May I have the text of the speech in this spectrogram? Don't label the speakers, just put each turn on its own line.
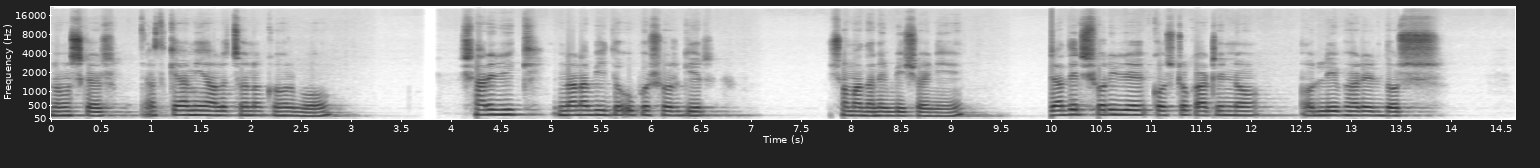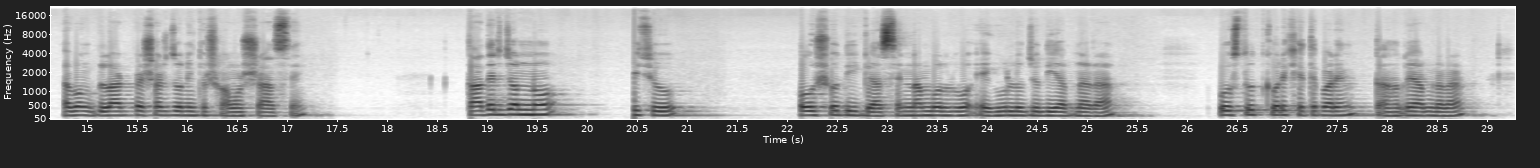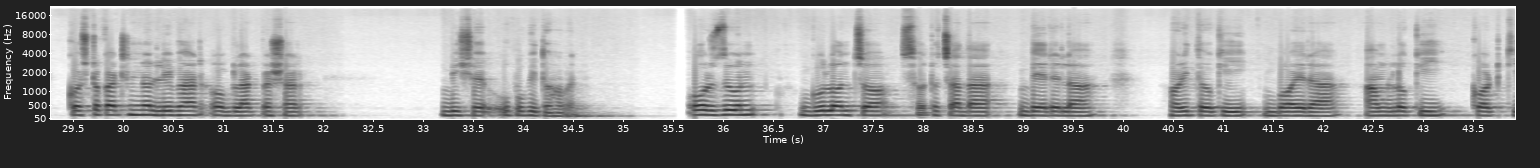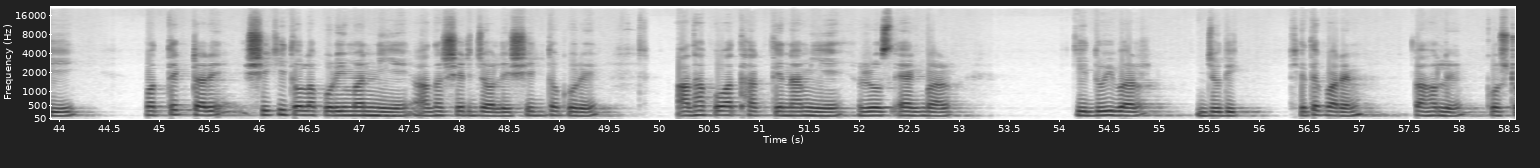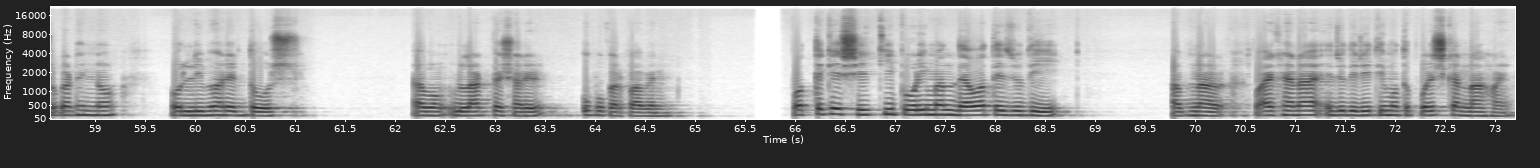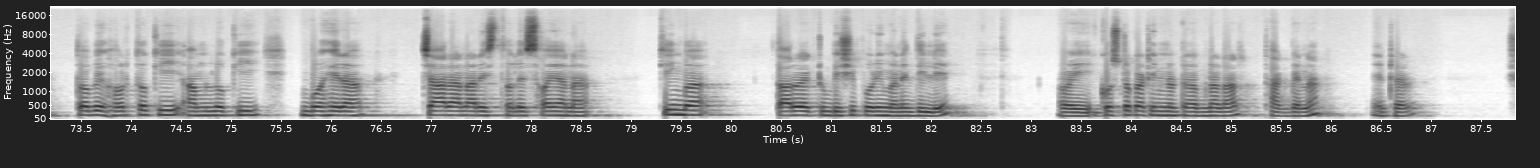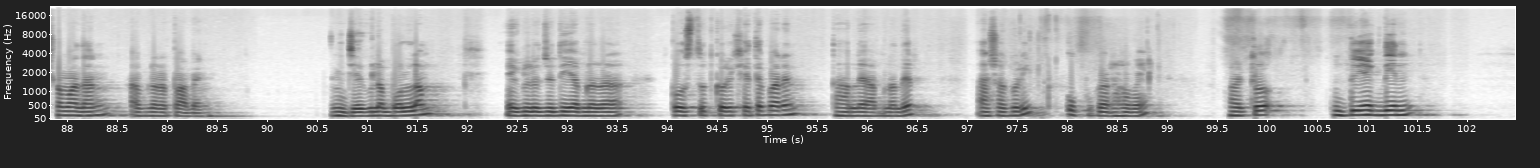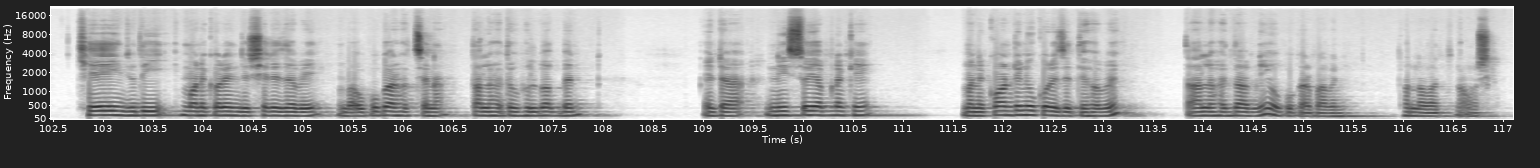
নমস্কার। আজকে আমি আলোচনা করব শারীরিক নানাবিধ উপসর্গের সমাধানের বিষয় নিয়ে। যাদের শরীরে কোষ্ঠকাঠিন্য ও লিভারের দোষ এবং ব্লাড প্রেশার জনিত সমস্যা আছে, তাদের জন্য কিছু ঔষধি গাছের নাম বলব। এগুলো যদি আপনারা প্রস্তুত করে খেতে পারেন, তাহলে আপনারা কোষ্ঠকাঠিন্য, লিভার ও ব্লাড প্রেশার বিষয়ে উপকৃত হবেন। অর্জুন, গুলঞ্চ, ছোট চাঁদা, বেরেলা, হরিতকি, বয়রা, আমলকি, কটকি প্রত্যেকটারে শিকিতলা পরিমাণ নিয়ে আধা সের জলে সিদ্ধ করে আধা পোয়া থাকতে নামিয়ে রোজ একবার কি দুইবার যদি খেতে পারেন তাহলে কোষ্ঠকাঠিন্য ও লিভারের দোষ এবং ব্লাড প্রেশারের উপকার পাবেন। প্রত্যেকে সিকি পরিমাণ দেওয়াতে যদি আপনার পায়খানা যদি রীতিমতো পরিষ্কার না হয়, তবে হর্তকি আমলকি বহেরা, চার আনার স্থলে ছয় আনা কিংবা তারও একটু বেশি পরিমাণে দিলে ওই কোষ্ঠকাঠিন্যটা আপনার আর থাকবে না, এটার সমাধান আপনারা পাবেন। যেগুলো বললাম, এগুলো যদি আপনারা প্রস্তুত করে খেতে পারেন, তাহলে আপনাদের আশা করি উপকার হবে। হয়তো দু একদিন খেয়েই যদি মনে করেন যে সেরে যাবে বা উপকার হচ্ছে না, তাহলে হয়তো ভুল ভাববেন। এটা নিশ্চয়ই আপনাকে মানে কন্টিনিউ করে যেতে হবে, তাহলে হয়তো আপনি উপকার পাবেন। ধন্যবাদ, নমস্কার।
